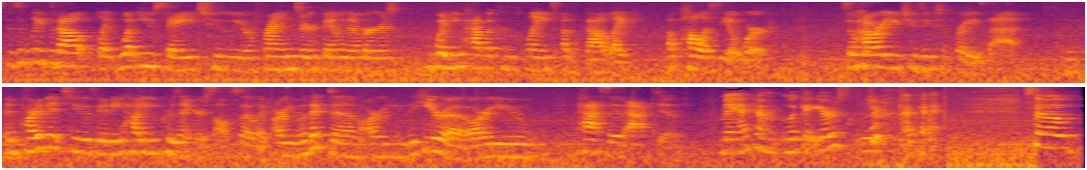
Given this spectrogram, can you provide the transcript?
specifically it's about like what you say to your friends or your family members when you have a complaint about like a policy at work. So how are you choosing to phrase that? And part of it too is going to be how you present yourself. So like, are you a victim? Are you the hero? Are you passive, active? May I come look at yours? Sure. Okay. So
